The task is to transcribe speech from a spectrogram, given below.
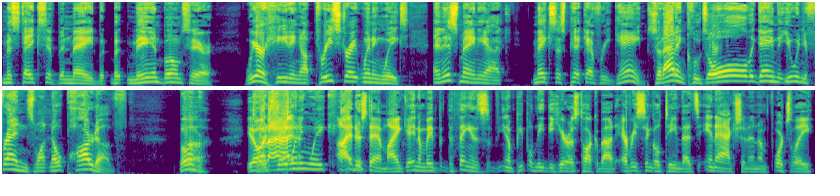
mistakes have been made, but but me and Booms here, we are heating up three straight winning weeks, and this maniac makes us pick every game. So that includes all the game that you and your friends want no part of. Boomer. Uh, You know Third what? I, winning week. I understand, Mike. You know, but the thing is, you know, people need to hear us talk about every single team that's in action, and unfortunately,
